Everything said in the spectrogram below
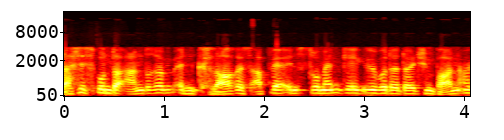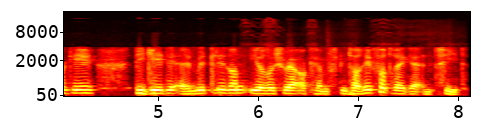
Das ist unter anderem ein klares Abwehrinstrument gegenüber der Deutschen Bahn AG, die GDL-Mitgliedern ihre schwer erkämpften Tarifverträge entzieht.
